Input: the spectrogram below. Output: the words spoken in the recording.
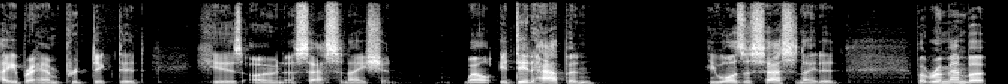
Abraham predicted his own assassination? Well, it did happen. He was assassinated. But remember,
